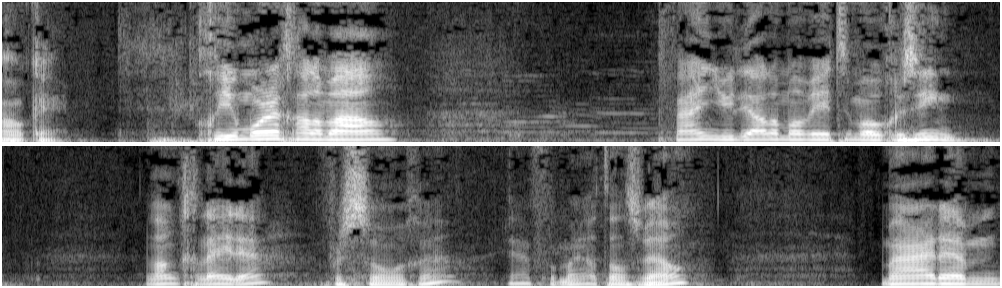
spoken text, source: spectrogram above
Oké. Goedemorgen allemaal. Fijn jullie allemaal weer te mogen zien. Lang geleden, voor sommigen. Ja, voor mij althans wel. Maar ehm,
